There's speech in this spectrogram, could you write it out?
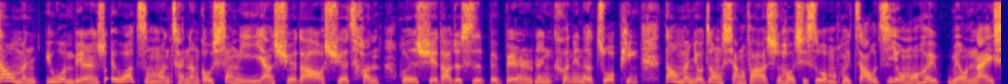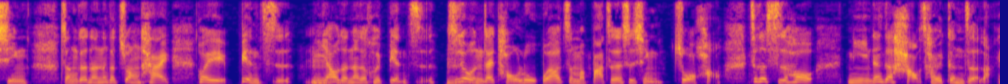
当我们又问别人说：“哎，我要怎么才能够像你一样学到学成，或者学到就是被别人认可你那个作品？”当我们有这种想法的时候，其实我们会着急，我们会没有耐心，整个的那个状态会变质。你要的那个会变质，嗯、只有你在投入，我要怎么把这个事情做好？这个时候你那个好才会跟着来。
